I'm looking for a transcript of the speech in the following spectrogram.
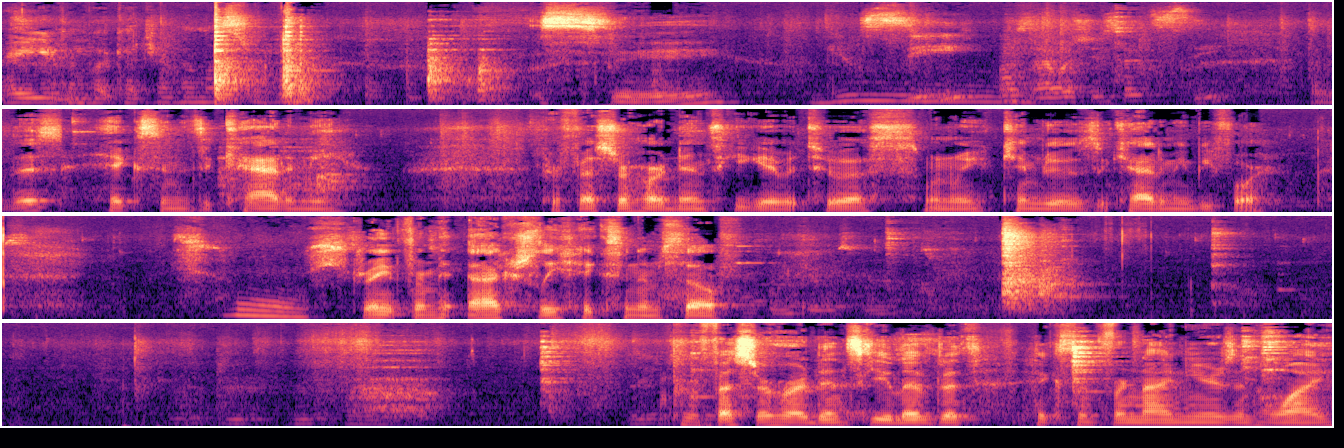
Hey, you can put ketchup and mustard. see? See? Is that what you said? See? This Rickson's Academy. Professor Hordensky gave it to us when we came to his academy before. Straight from actually Hickson himself. Professor Hordensky lived with Rickson for nine years in Hawaii,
